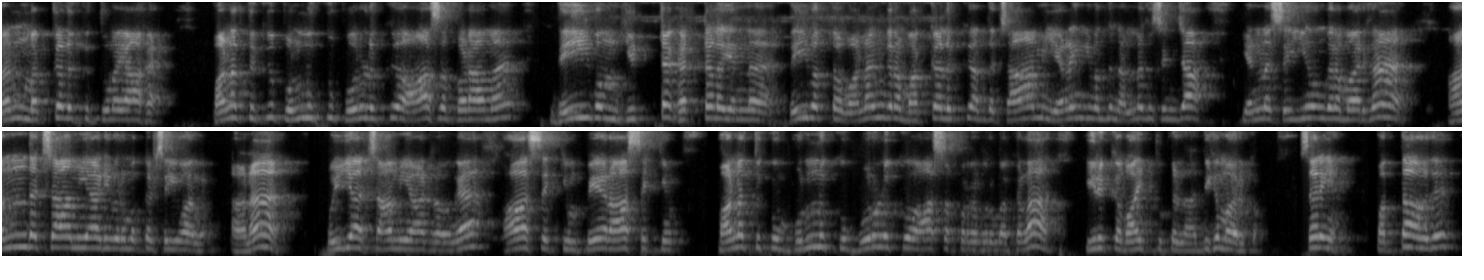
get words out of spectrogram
நன் மக்களுக்கு துணையாக பணத்துக்கு பொண்ணுக்கு பொருளுக்கு ஆசைப்படாம தெய்வம் இட்ட கட்டளை என்ன? தெய்வத்தை வணங்குற மக்களுக்கு அந்த சாமி இறங்கி வந்து நல்லது செஞ்சா என்ன செய்யுங்கிற மாதிரி தான் அந்த சாமியாடி வரும் மக்கள் செய்வாங்க. ஆனா பொய்யா சாமி ஆடுறவங்க ஆசைக்கும் பேராசைக்கும் பணத்துக்கும் பொண்ணுக்கும் பொருளுக்கும் ஆசைப்படுற ஒரு மக்களாக இருக்க வாய்ப்புகள் அதிகமாக இருக்கும். சரிங்க. பத்தாவது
